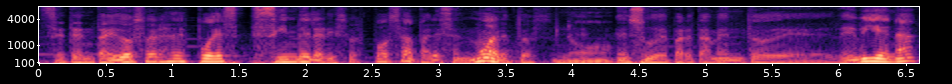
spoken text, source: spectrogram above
72 horas después, Sindelar y su esposa aparecen muertos en, su departamento de, Viena,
